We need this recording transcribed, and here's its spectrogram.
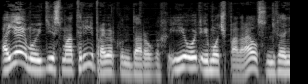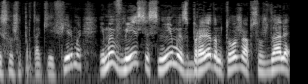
а я ему иди смотри проверку на дорогах. И о- ему очень понравилось, он никогда не слышал про такие фильмы. И мы вместе с ним и с Брэдом тоже обсуждали.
